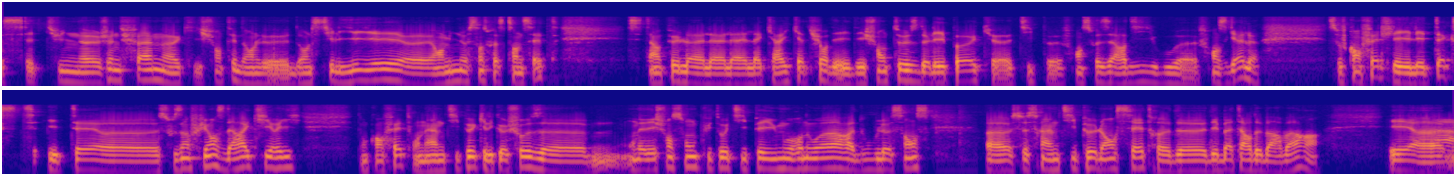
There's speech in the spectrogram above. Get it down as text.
c'est une jeune femme qui chantait dans le, dans le style yéyé en 1967. c'était un peu la, caricature des, chanteuses de l'époque, type Françoise Hardy ou France Gall. Sauf qu'en fait, les, textes étaient sous influence d'Arakiri. Donc en fait, on a un petit peu quelque chose. on a des chansons plutôt typées humour noir à double sens. ce serait un petit peu l'ancêtre des bâtards de barbares. Et ah.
